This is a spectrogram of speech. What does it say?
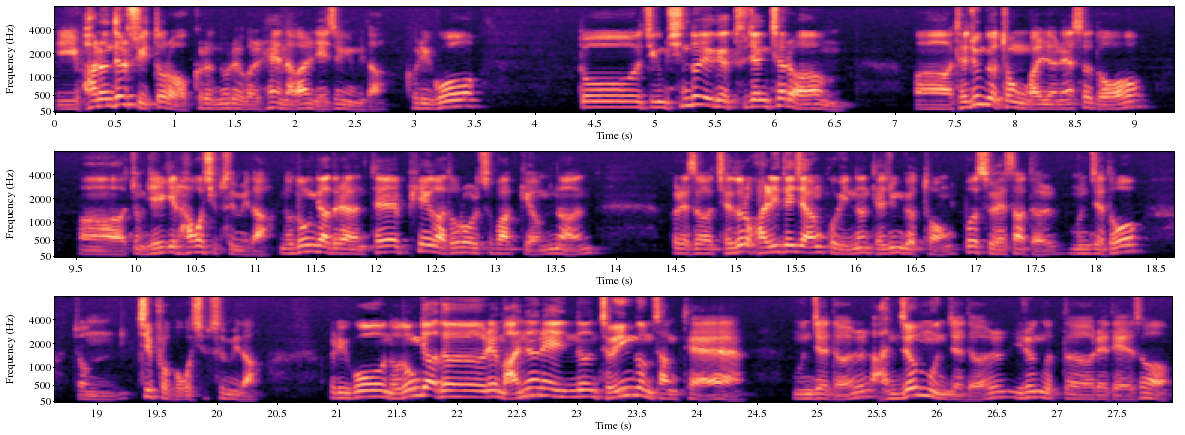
이 환원될 수 있도록 그런 노력을 해 나갈 예정입니다. 그리고 또 지금 신도여객 투쟁처럼 어, 대중교통 관련해서도 어, 좀 얘기를 하고 싶습니다. 노동자들한테 피해가 돌아올 수밖에 없는 그래서 제대로 관리되지 않고 있는 대중교통, 버스 회사들 문제도 좀 짚어보고 싶습니다. 그리고 노동자들의 만연해 있는 저임금 상태 문제들, 안전 문제들 이런 것들에 대해서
